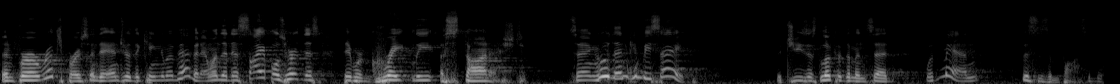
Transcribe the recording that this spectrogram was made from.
than for a rich person to enter the kingdom of heaven. And when the disciples heard this, they were greatly astonished saying, Who then can be saved? But Jesus looked at them and said, With man, this is impossible.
